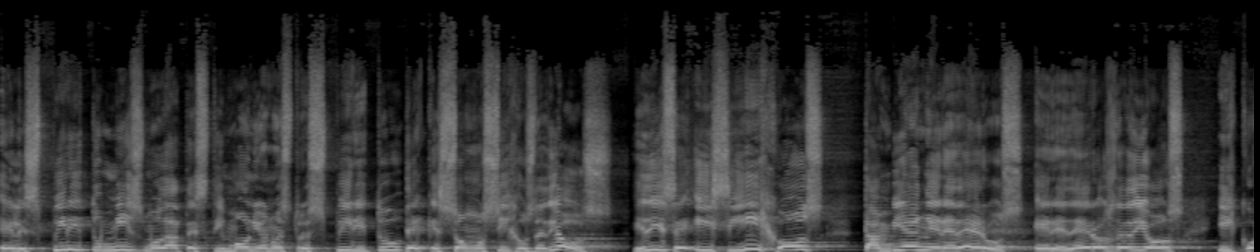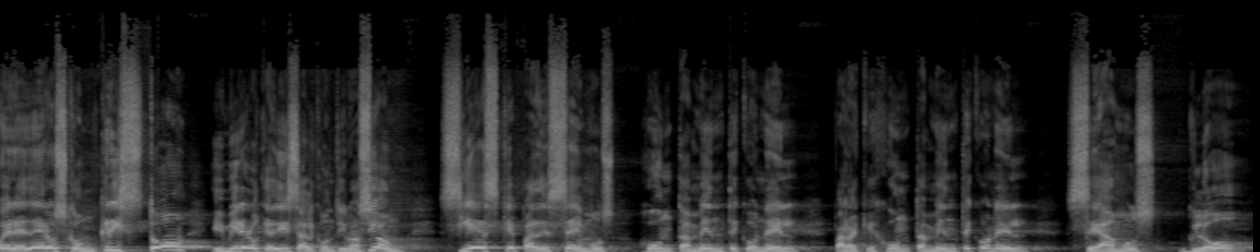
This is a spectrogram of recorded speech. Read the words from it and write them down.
El Espíritu mismo da testimonio a nuestro espíritu de que somos hijos de Dios. Y dice, y si hijos, también herederos, herederos de Dios y coherederos con Cristo. Y mire lo que dice a continuación, si es que padecemos juntamente con Él, para que juntamente con Él seamos glorificados.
